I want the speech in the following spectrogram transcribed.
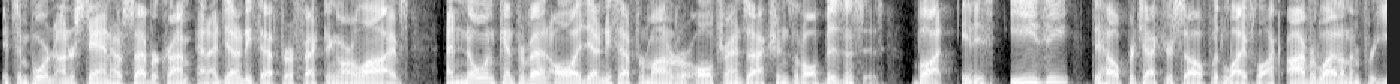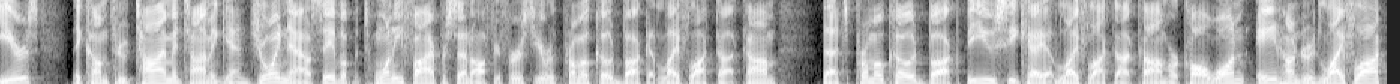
It's important to understand how cybercrime and identity theft are affecting our lives, and no one can prevent all identity theft or monitor all transactions at all businesses. But it is easy to help protect yourself with Lifelock. I've relied on them for years. They come through time and time again. Join now, save up to 25% off your first year with promo code BUCK at lifelock.com. That's promo code BUCK, B U C K, at lifelock.com or call 1 800 Lifelock.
